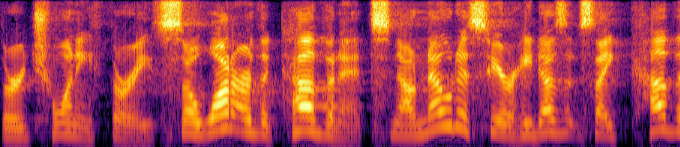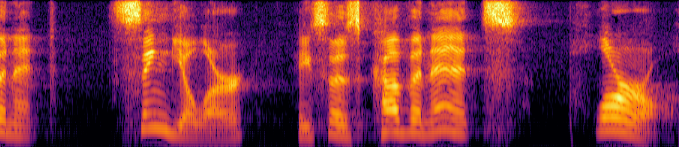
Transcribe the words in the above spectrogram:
through 23. So, what are the covenants? Now, notice here, he doesn't say covenant singular, he says covenants plural.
